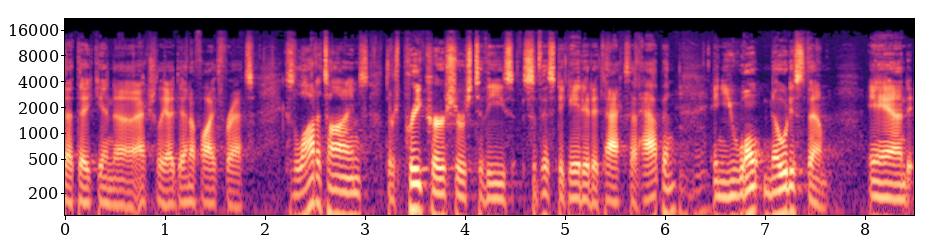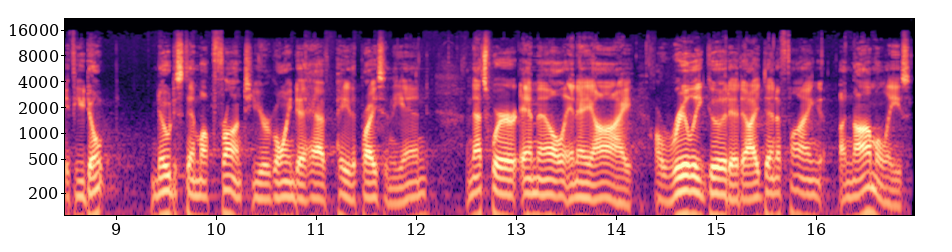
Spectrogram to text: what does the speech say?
that they can uh, actually identify threats. Because a lot of times there's precursors to these sophisticated attacks that happen, mm-hmm. and you won't notice them. And if you don't notice them up front, you're going to have pay the price in the end. And that's where ML and AI are really good at identifying anomalies,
